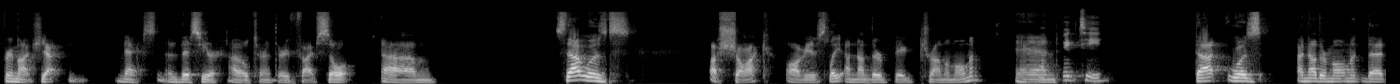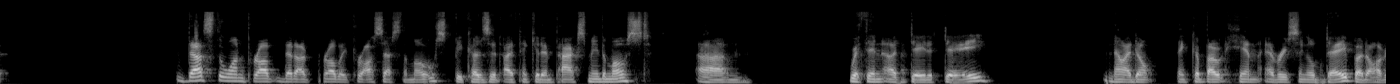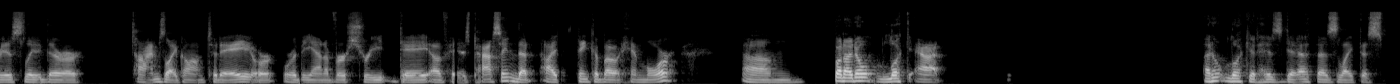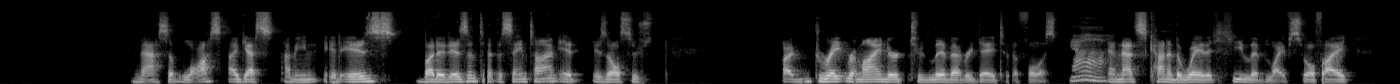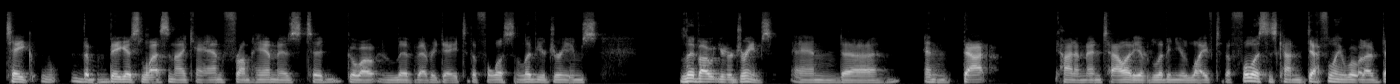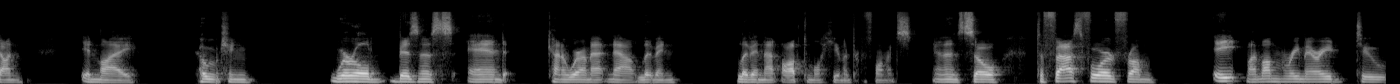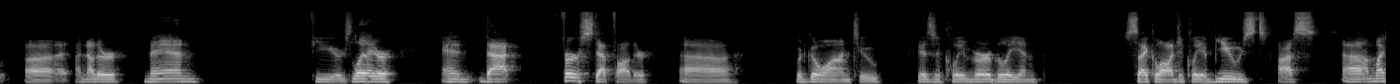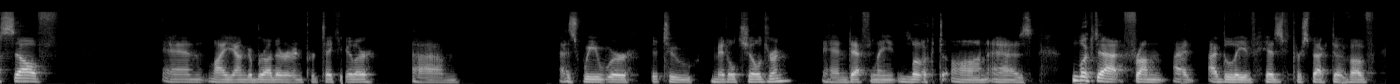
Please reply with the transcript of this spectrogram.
pretty much, yeah. Next this year, I will turn 35. So, um, so that was a shock, obviously, another big trauma moment. Yeah, And big T. that was another moment that that's the one prob that I've probably processed the most because it I think it impacts me the most um, within a day to day. Now I don't think about him every single day, but obviously there are times like on today or or the anniversary day of his passing that I think about him more. Um, but I don't look at I don't look at his death as like this massive loss. I guess, I mean, it is, but it isn't at the same time. It is also a great reminder to live every day to the fullest. Yeah. And that's kind of the way that he lived life. So if I take the biggest lesson I can from him is to go out and live every day to the fullest and live your dreams, live out your dreams. And uh and that kind of mentality of living your life to the fullest is kind of definitely what I've done in my coaching world business and kind of where I'm at now, living living that optimal human performance. And then so to fast forward from eight, my mom remarried to uh, another man few years later, and that first stepfather uh, would go on to physically, verbally, and psychologically abuse us, uh, myself, and my younger brother in particular. Um, as we were the two middle children and definitely looked on as looked at from I, I believe his perspective of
